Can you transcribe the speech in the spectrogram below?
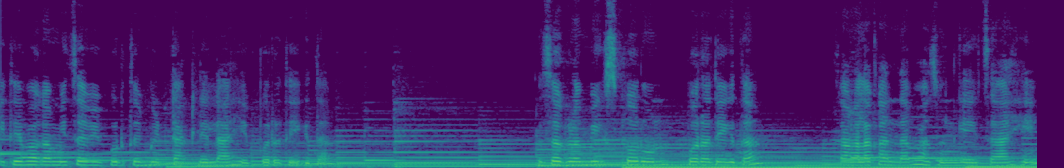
इथे बघा मी चवीपुरतं मीठ टाकलेलं आहे परत एकदा. सगळं मिक्स करून परत एकदा चांगला कांदा भाजून घ्यायचा आहे.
